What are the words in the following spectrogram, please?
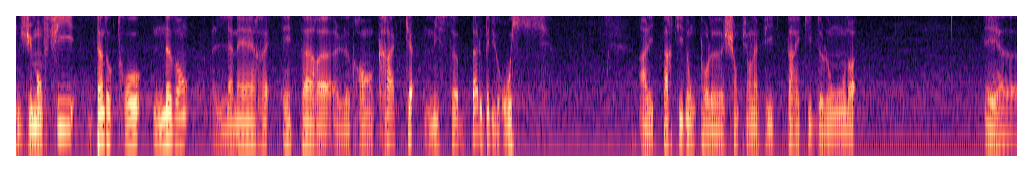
Une jument fille d'un doctro, 9 ans. La mère est par euh, le grand crack, Mr. Baloubé du Rouy. Allez, parti donc pour le champion olympique par équipe de Londres. Et euh,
